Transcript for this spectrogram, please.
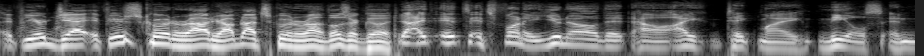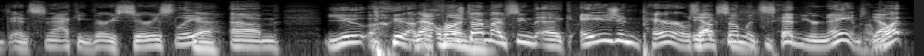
if you're ja- if you're screwing around here, I'm not screwing around. Those are good. Yeah, I- it's it's funny. You know that how I take my meals and, and snacking very seriously. Yeah. Um. You the That first one. time I've seen the Asian pear it was Yep. like someone said your names. Yep. What?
